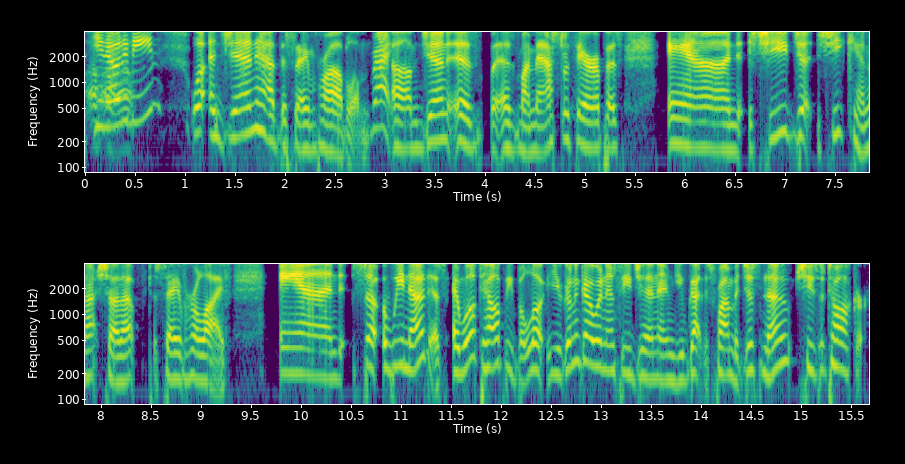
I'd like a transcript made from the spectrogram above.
couldn't. You know what I mean? Well, and Jen had the same problem. Right. Um, Jen is as my master therapist, and she ju- she cannot shut up to save her life. And so we know this, and we'll tell people, look, you're going to go in and see Jen, and you've got this problem, but just know she's a talker,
